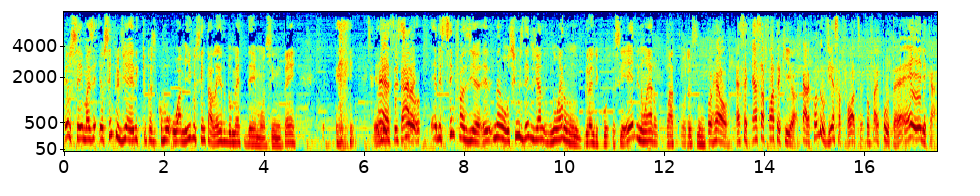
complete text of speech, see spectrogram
Eu sei, mas eu sempre via ele, tipo assim, como o amigo sem talento do Matt Damon, assim, não tem? Ele, É, assistiu- cara, ele sempre fazia. ele- não, os filmes dele já não eram um grande coisa, assim. Ele não era um ator assim. Ô, Hel, essa, essa foto aqui, ó. Cara, quando eu vi essa foto, eu falei, puta, é, é ele, cara.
